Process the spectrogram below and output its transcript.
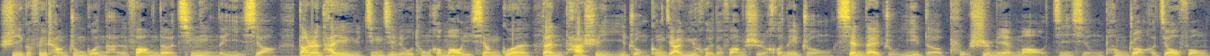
是一个非常中国南方的轻盈的意象。当然，它也与经济流通和贸易相关，但它是以一种更加迂回的方式和那种现代主义的普世面貌进行碰撞和交锋。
